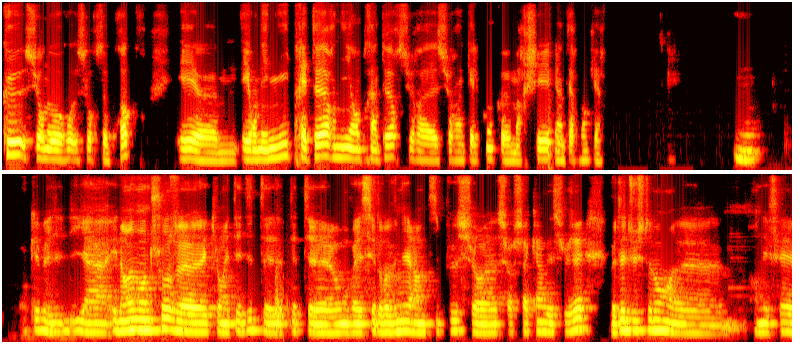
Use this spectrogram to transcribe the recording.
que sur nos ressources propres et, euh, on n'est ni prêteur ni emprunteur sur, euh, sur un quelconque marché interbancaire. Mmh. Ok, ben, il y a énormément de choses euh, qui ont été dites. Peut-être euh, on va essayer de revenir un petit peu sur, euh, sur chacun des sujets. Peut-être justement, en effet,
